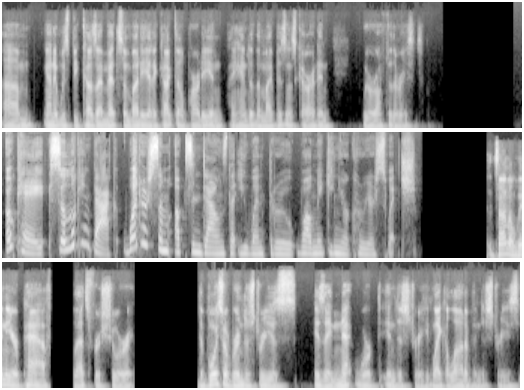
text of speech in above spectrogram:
Um, and it was because I met somebody at a cocktail party and I handed them my business card and we were off to the races. Okay, so looking back, what are some ups and downs that you went through while making your career switch? It's not a linear path. That's for sure. The voiceover industry is is a networked industry like a lot of industries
